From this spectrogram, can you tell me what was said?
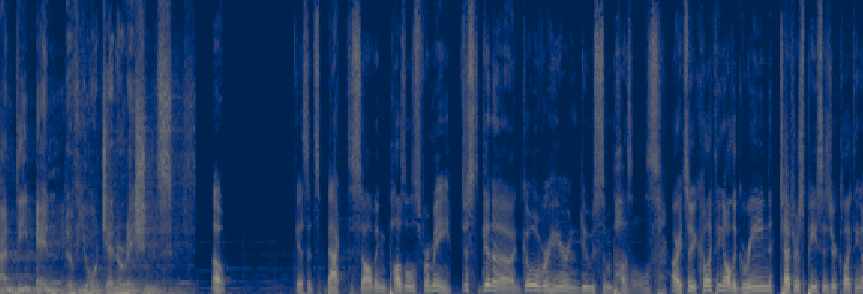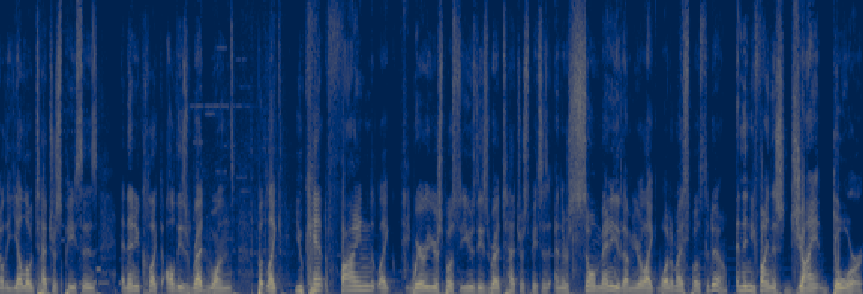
and the end of your generations. "Oh, guess it's back to solving puzzles for me. Just gonna go over here and do some puzzles." All right, so you're collecting all the green Tetris pieces, you're collecting all the yellow Tetris pieces, and then you collect all these red ones, but like you can't find like where you're supposed to use these red Tetris pieces and there's so many of them. You're like, "What am I supposed to do?" And then you find this giant door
